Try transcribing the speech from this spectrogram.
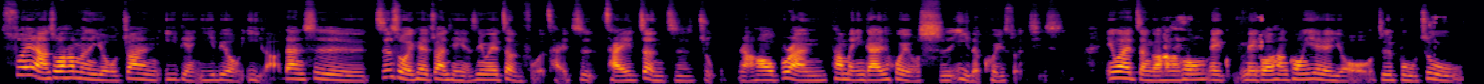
虽然说他们有赚一点一六亿啦，但是之所以可以赚钱，也是因为政府的财制财政支柱，然后不然他们应该会有十亿的亏损。其实，因为整个航空美美国航空业有就是补助，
